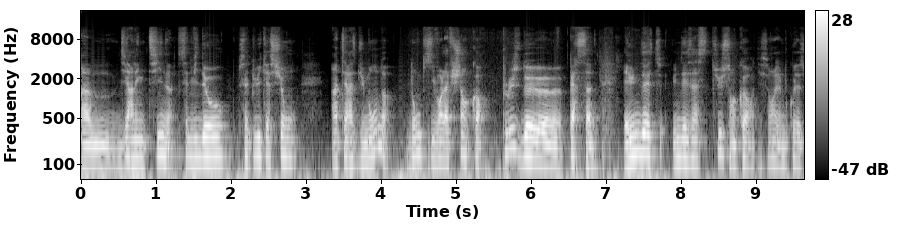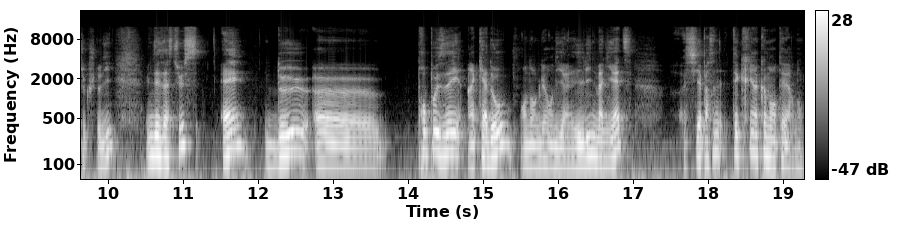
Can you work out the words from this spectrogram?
euh, dire à LinkedIn, cette vidéo, cette publication intéresse du monde, donc ils vont l'afficher encore plus de euh, personnes. Et une des, astuces encore, il y a beaucoup d'astuces que je te dis, une des astuces est de proposer un cadeau, en anglais on dit un lead magnet, si la personne t'écrit un commentaire, donc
